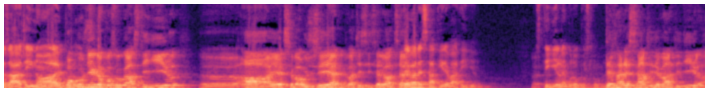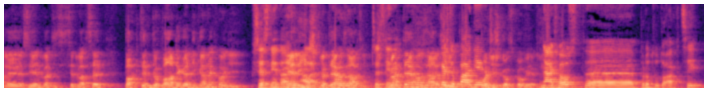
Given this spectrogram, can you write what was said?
září, no ale Pokud někdo poslouchá z díl a je třeba už říjen 2020, 99. díl. Z díl nebudou poslouchat. 99. díl a je říjen 2020, pak tento pátek a nikam nechodí. Přesně tak. Měli ale- 4. září. Přesně 4. tak. září Každopádně- po Žižkovskou věž. Náš host eh, pro tuto akci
